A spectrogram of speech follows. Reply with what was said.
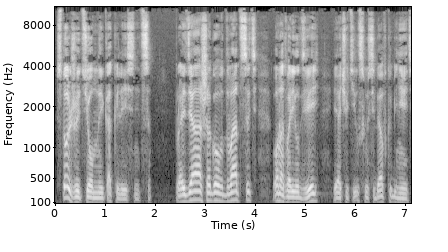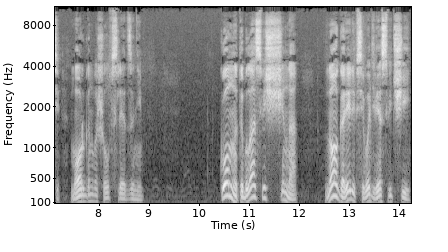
столь же темный, как и лестница. Пройдя шагов двадцать, он отворил дверь и очутился у себя в кабинете. Морган вошел вслед за ним. Комната была освещена — но горели всего две свечи.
